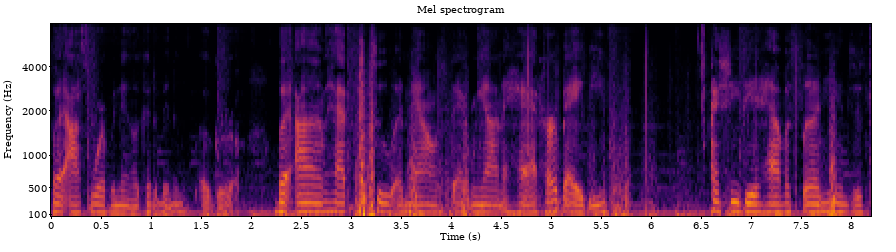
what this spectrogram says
but I swear now it could have been a, a girl. But I'm happy to announce that Rihanna had her baby, and she did have a son. He just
